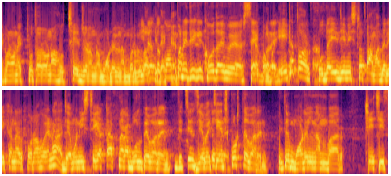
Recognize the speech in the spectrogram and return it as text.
এখন অনেক প্রতারণা হচ্ছে এর জন্য আমরা মডেল নাম্বারগুলো কি দেখাই কোম্পানি থেকে খোদাই হয়ে আসছে একবারে। এটা তো আর খোদাই জিনিসটা তো আমাদের এখানে আর করা হয় না। যেমন স্টিকারটা আপনারা বলতে পারেন যে চেঞ্জ যেভাবে ভাই চেঞ্জ করতে পারেন কিন্তু মডেল নাম্বার চেচিস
